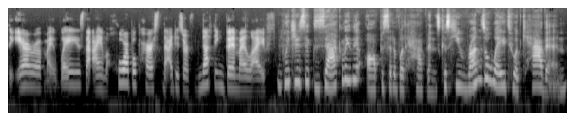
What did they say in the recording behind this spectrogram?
the error of my ways that I am a horrible person that I deserve nothing good in my life. Which is exactly the opposite of what happens because he runs away to a cabin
